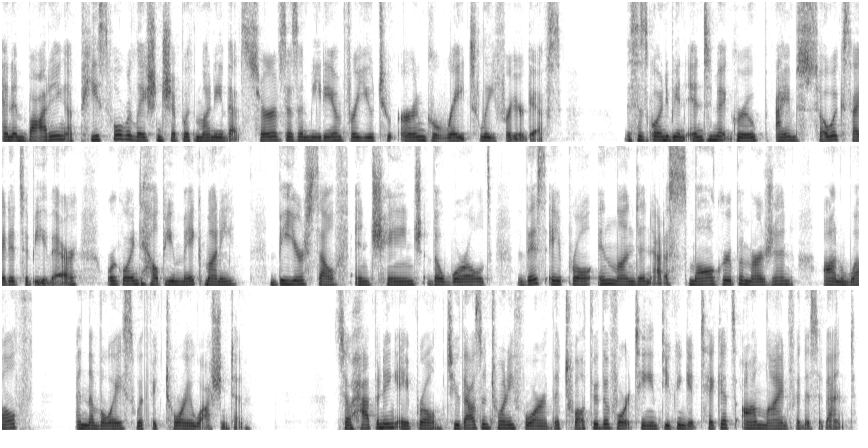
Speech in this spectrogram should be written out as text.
and embodying a peaceful relationship with money that serves as a medium for you to earn greatly for your gifts. This is going to be an intimate group. I am so excited to be there. We're going to help you make money, be yourself, and change the world this April in London at a small group immersion on wealth and the voice with Victoria Washington. So, happening April 2024, the 12th through the 14th, you can get tickets online for this event.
